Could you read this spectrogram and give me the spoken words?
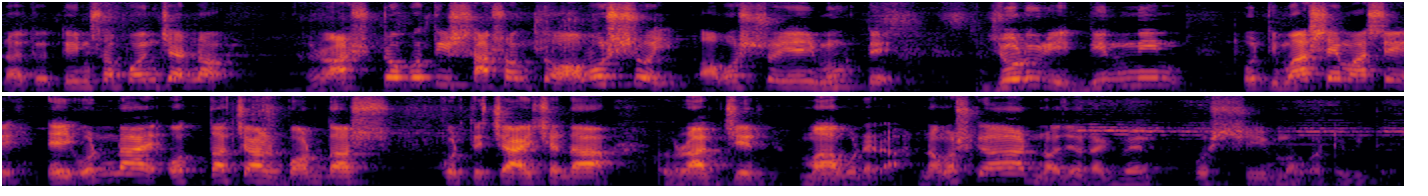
নয়তো তিনশো পঞ্চান্ন। রাষ্ট্রপতির শাসন তো অবশ্যই অবশ্যই এই মুহূর্তে জরুরি। দিন দিন, প্রতি মাসে মাসে এই অন্যায় অত্যাচার বরদাস্ত করতে চাইছে না রাজ্যের মা বোনেরা। নমস্কার, নজর রাখবেন পশ্চিমবঙ্গ টিভিতে।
